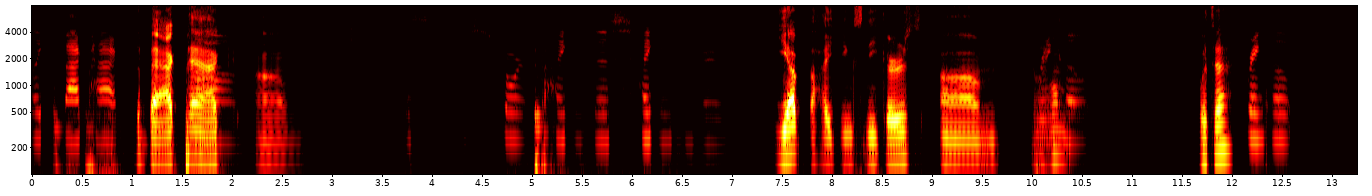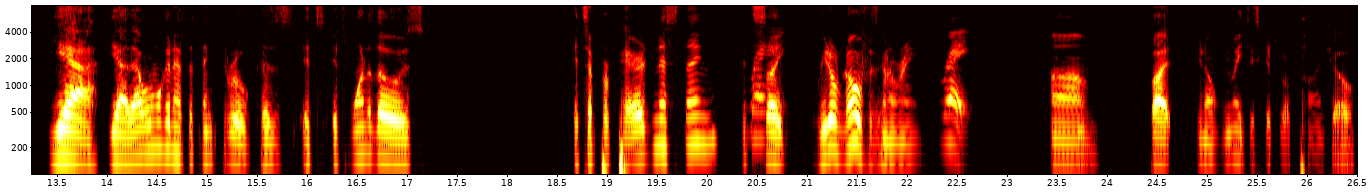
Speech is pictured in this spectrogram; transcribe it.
like the backpack, The backpack. Um, the, the short hiking, this hiking sneakers, yep, the hiking sneakers. Um, there was one- raincoat, what's that? raincoat. Yeah, yeah, that one we're gonna have to think through because it's it's one of those. It's a preparedness thing. It's Right. like we don't know if it's gonna rain. Right. Um, but you know we might just get you a poncho.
